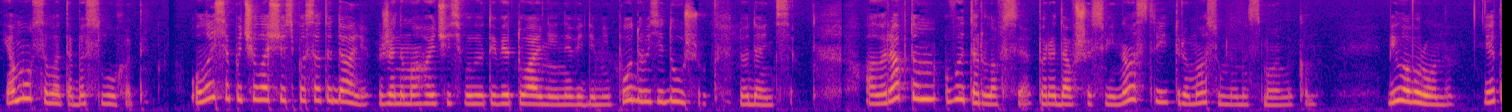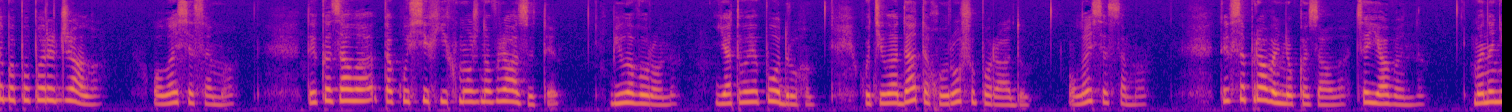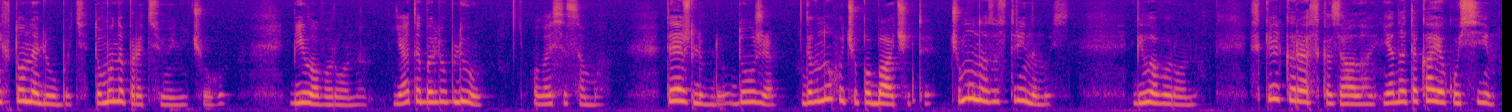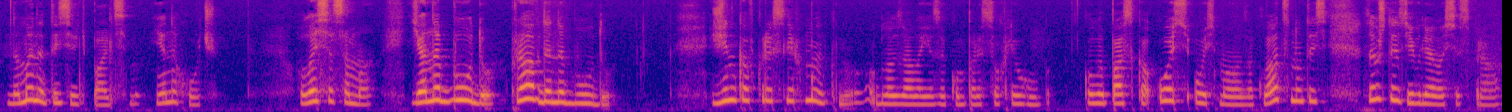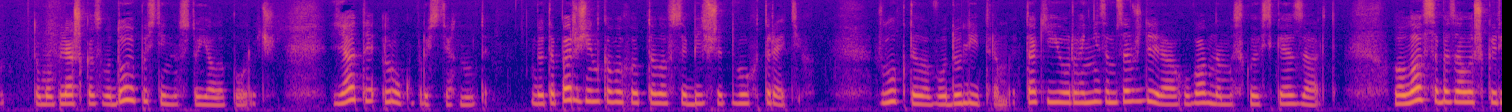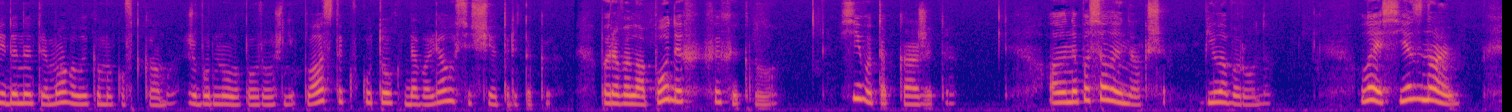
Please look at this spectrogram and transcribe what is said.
Я мусила тебе слухати. Олеся почала щось писати далі, вже намагаючись вилити віртуальній невідомій подрузі душу доденця. Але раптом витерла все, передавши свій настрій трьома сумними смайликами. Біла ворона, я тебе попереджала. Олеся сама. Ти казала, так усіх їх можна вразити. Біла ворона, я твоя подруга. Хотіла дати хорошу пораду. Олеся сама. Ти все правильно казала, це я винна. Мене ніхто не любить, тому не працює нічого. Біла ворона, я тебе люблю. Олеся сама. Теж люблю, дуже. Давно хочу побачити. Чому не зустрінемось? Біла ворона. Скільки раз сказала, я не така, як усі, на мене тисять пальцями. Я не хочу. Олеся сама. Я не буду, правда не буду. Жінка в креслі хмикнула, облизала язиком пересохлі губи. Коли паска ось-ось мала заклацнутись, завжди з'являлася спрага. Тому пляшка з водою постійно стояла поруч. Взяти руку простягнути. Дотепер жінка вихлептала все більше двох третіх. Жлуктила воду літрами. Так її організм завжди реагував на мисливський азарт. Лала в себе залишки рідини трьома великими ковтками, жбурнула порожній пластик в куток, де валялося ще три таких. Перевела подих, хихикнула. Всі ви так кажете. Але написала інакше біла ворона. Лесь, я знаю.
